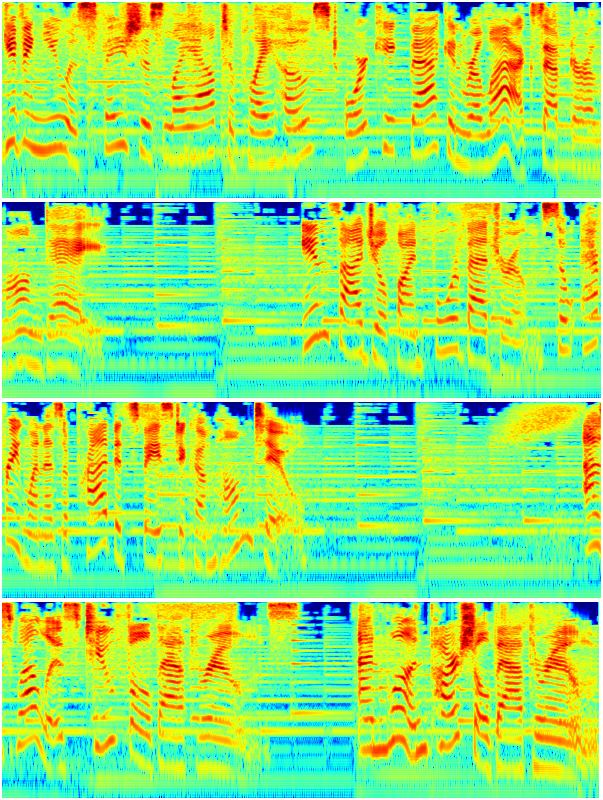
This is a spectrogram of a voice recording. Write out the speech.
giving you a spacious layout to play host or kick back and relax after a long day. Inside, you'll find four bedrooms, so everyone has a private space to come home to, as well as two full bathrooms and one partial bathroom.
